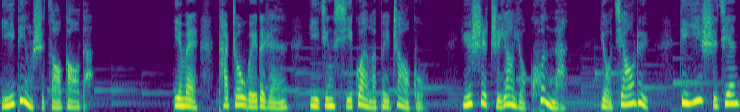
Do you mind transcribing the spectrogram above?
一定是糟糕的。因为他周围的人已经习惯了被照顾，于是只要有困难、有焦虑，第一时间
